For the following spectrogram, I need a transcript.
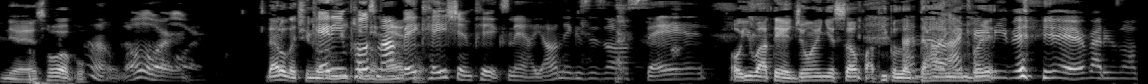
Yeah, it's horrible. Oh Lord. That'll let you know. Can't even post my America. vacation pics now. Y'all niggas is all sad. Oh, you out there enjoying yourself while people are know, I dying, can't Brit? even. Yeah, everybody was all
